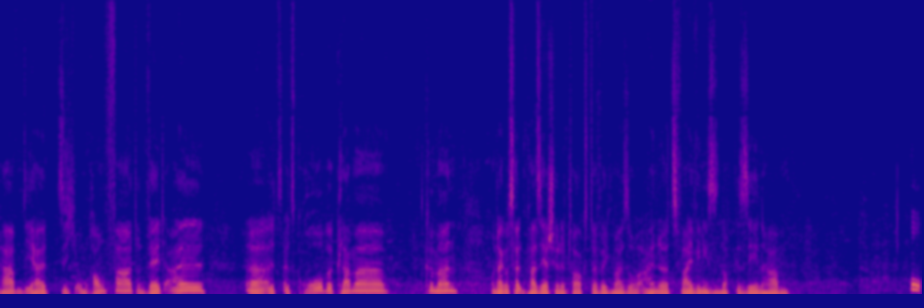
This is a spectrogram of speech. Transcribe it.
haben, die halt sich um Raumfahrt und Weltall äh, als, als grobe Klammer kümmern. Und da gibt es halt ein paar sehr schöne Talks, da will ich mal so ein oder zwei wenigstens noch gesehen haben. Oh,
